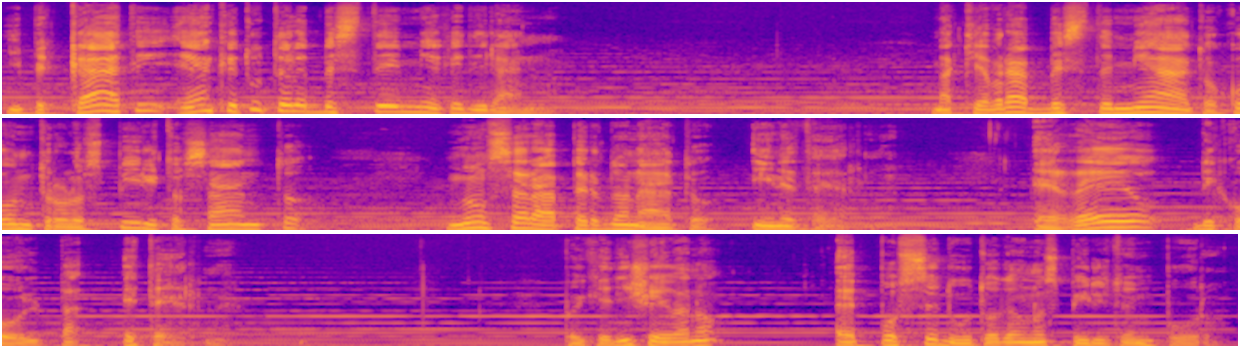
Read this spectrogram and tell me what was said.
i peccati e anche tutte le bestemmie che diranno. Ma chi avrà bestemmiato contro lo Spirito Santo non sarà perdonato in eterno, è reo di colpa eterna. Poiché dicevano è posseduto da uno spirito impuro.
